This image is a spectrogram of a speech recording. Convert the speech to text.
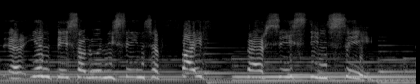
1 uh, Tessalonisense 5 vers 16 sê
